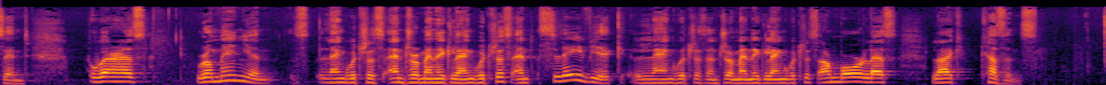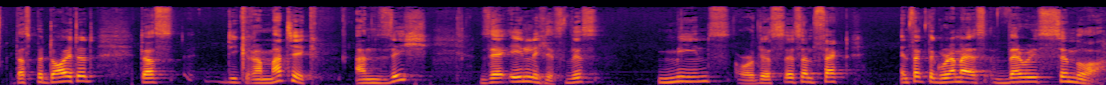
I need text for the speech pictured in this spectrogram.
sind. Whereas Romanian languages and Germanic languages and Slavic languages and Germanic languages are more or less like cousins. Das bedeutet, dass die Grammatik an sich sehr ähnlich ist. This means, or this is in fact, in fact the grammar is very similar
